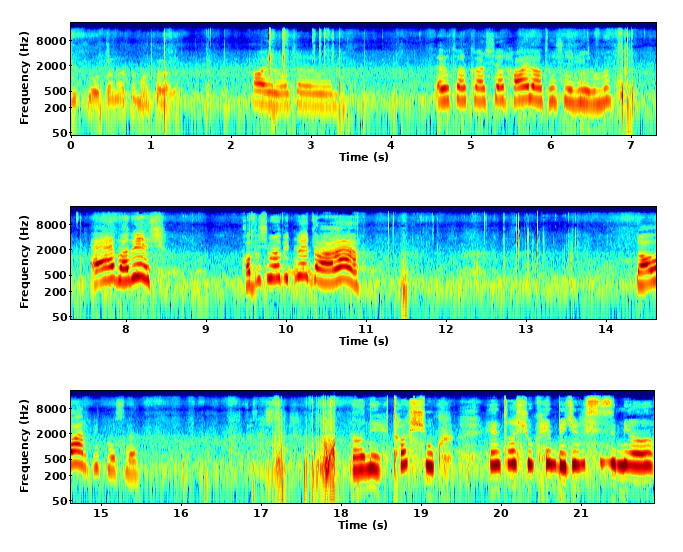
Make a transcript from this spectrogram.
Git şu ortanın arasında mantar ara. Hayır mantar aramadım. Evet arkadaşlar hala taş arıyorum ben. Ee babiş. Kapışma bitmedi daha ha. Daha var bitmesine. Yani taş yok. Hem taş yok hem beceriksizim ya.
